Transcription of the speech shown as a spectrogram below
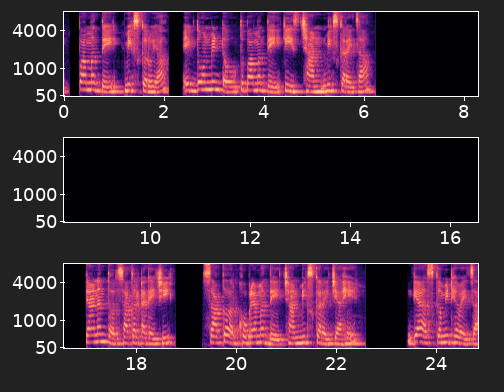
तुपामध्ये मिक्स करूया. एक दोन मिनटं तुपामध्ये किस छान मिक्स करायचा. त्यानंतर साखर टाकायची. साखर खोबऱ्यामध्ये छान मिक्स करायची आहे. गॅस कमी ठेवायचा.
